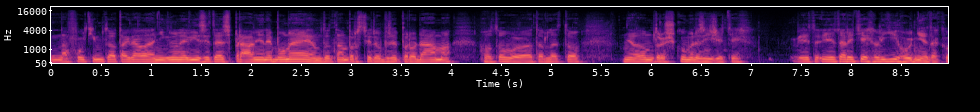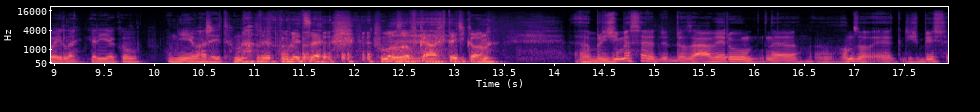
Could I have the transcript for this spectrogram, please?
nafotím to a tak dále a nikdo neví, jestli to je správně nebo ne, jenom to tam prostě dobře prodám a hotovo. Jo. Tohle to mě tam trošku mrzí, že těch, je, je tady těch lidí hodně takovýhle, který jako umí vařit u nás v republice v uvozovkách teďkon. Blížíme se do závěru. Eh, Honzo, eh, když bys,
